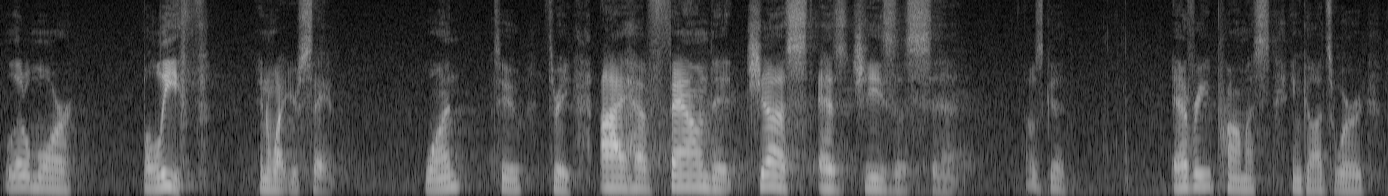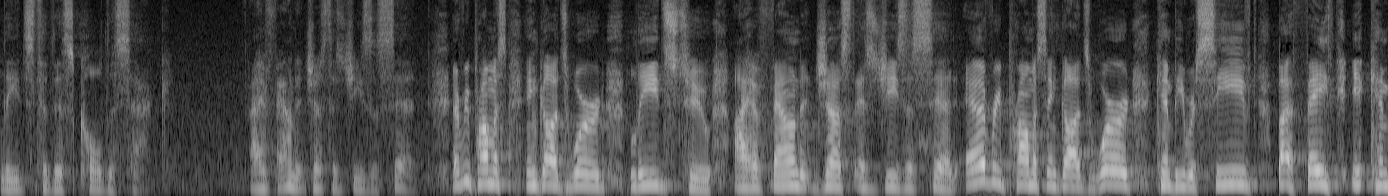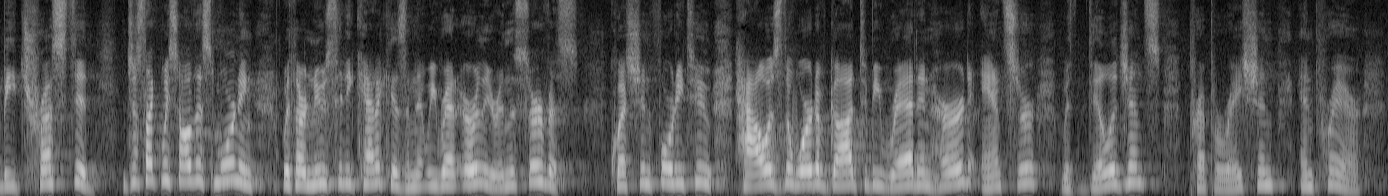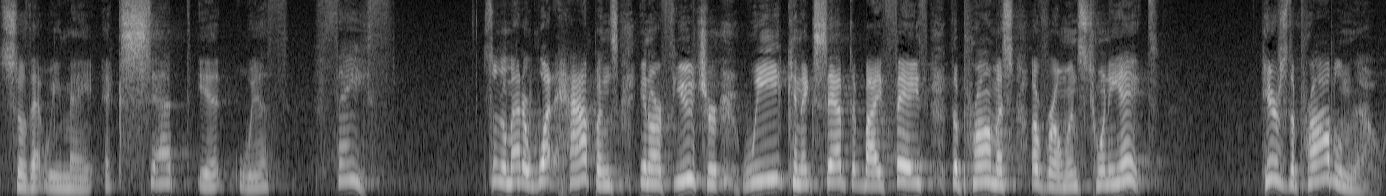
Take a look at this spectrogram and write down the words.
A little more belief in what you're saying. One, two, three. I have found it just as Jesus said. That was good. Every promise in God's word leads to this cul de sac. I have found it just as Jesus said. Every promise in God's word leads to, I have found it just as Jesus said. Every promise in God's word can be received by faith, it can be trusted. Just like we saw this morning with our New City Catechism that we read earlier in the service. Question 42 How is the Word of God to be read and heard? Answer with diligence, preparation, and prayer, so that we may accept it with faith. So, no matter what happens in our future, we can accept by faith the promise of Romans 28. Here's the problem, though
